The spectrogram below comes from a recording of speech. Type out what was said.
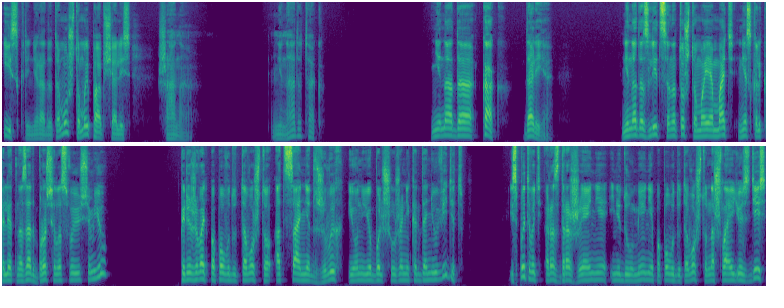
искренне рада тому, что мы пообщались. Шана, не надо так». «Не надо как, Дарья? Не надо злиться на то, что моя мать несколько лет назад бросила свою семью?» Переживать по поводу того, что отца нет в живых, и он ее больше уже никогда не увидит? Испытывать раздражение и недоумение по поводу того, что нашла ее здесь,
